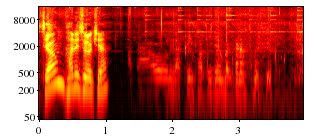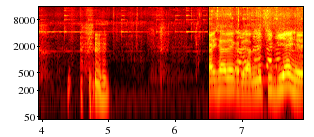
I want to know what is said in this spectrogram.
ચમ? હાની સુરક્ષા? કઈ સારે એક રેલી થી બી છે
